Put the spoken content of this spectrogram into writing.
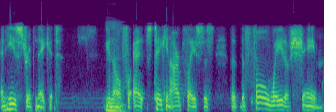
and He's stripped naked. You know, for, it's taking our place. This, the the full weight of shame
